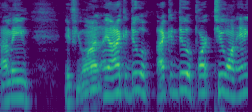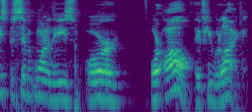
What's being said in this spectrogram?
I mean, if you want, you know, I could do a I can do a part two on any specific one of these, or or all, if you would like.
